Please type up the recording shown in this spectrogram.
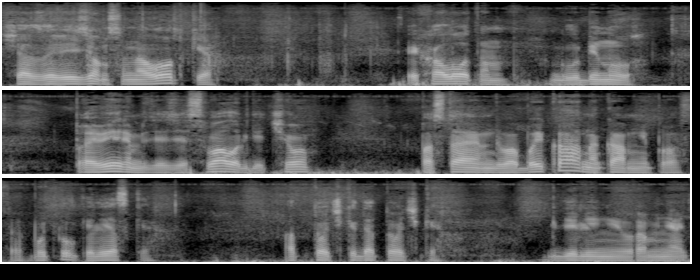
Сейчас завеземся на лодке. Эхолотом глубину проверим, где здесь свалы, где что. Поставим два бойка на камне просто, бутылки, лески. От точки до точки, где линию равнять.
